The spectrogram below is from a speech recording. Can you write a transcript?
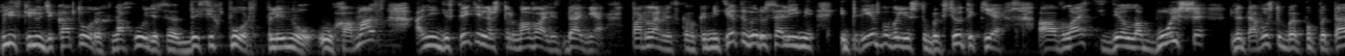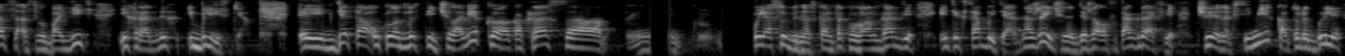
близкие люди которых находятся до сих пор в плену у Хамас, они действительно штурмовали здание парламентского комитета в Иерусалиме и требовали, чтобы все-таки а, власть сделала больше для того, чтобы попытаться освободить их родных и близких. И где-то около 20 человек а, как раз были особенно, скажем так, в авангарде этих событий. Одна женщина держала фотографии членов семьи, которые были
